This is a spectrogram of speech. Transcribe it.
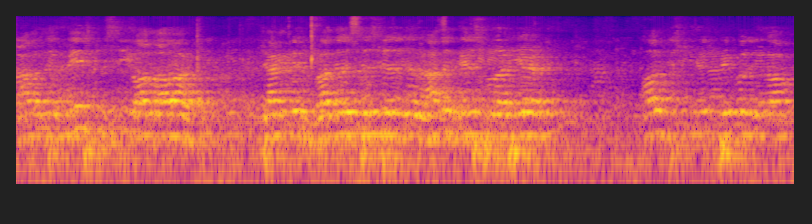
I was amazed to see all our journalist brothers, sisters, and other guests who are here. All distinguished people, you know.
